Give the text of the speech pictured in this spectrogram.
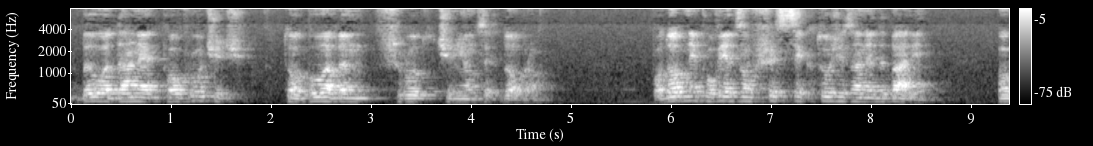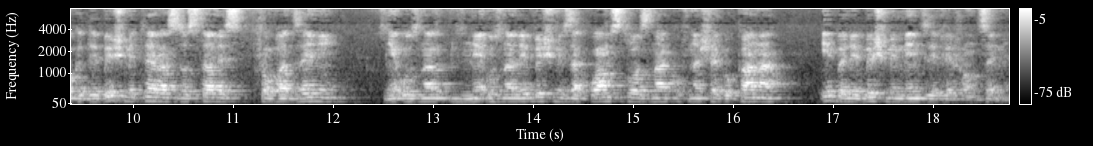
było dane powrócić, to byłabym wśród czyniących dobro. Podobnie powiedzą wszyscy, którzy zaniedbali, o gdybyśmy teraz zostali sprowadzeni, nie, uzna, nie uznalibyśmy za kłamstwo znaków naszego Pana i bylibyśmy między wierzącymi.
